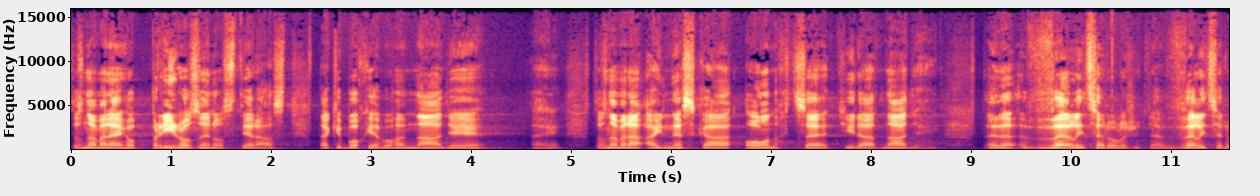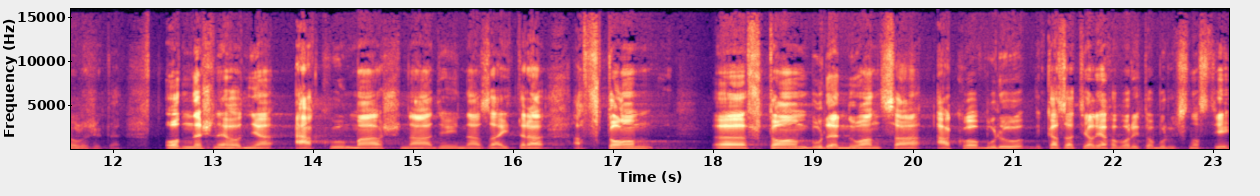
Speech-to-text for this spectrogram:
to znamená jeho přirozenost je rast, tak je Boh je Bohem náděje. Hej. To znamená, aj dneska On chce ti dát náděj. Velice důležité, velice důležité. Od dnešného dňa, akú máš nádej na zajtra a v tom, v tom bude nuanca, ako budou kazatelia hovoriť o budoucnosti,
